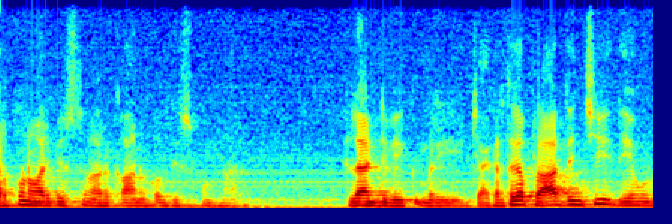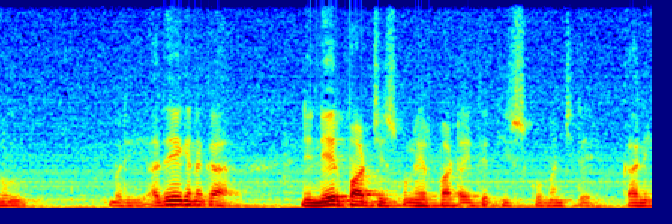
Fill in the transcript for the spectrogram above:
అర్పణం అర్పిస్తున్నారు కానుకలు తీసుకుంటున్నారు. ఇలాంటివి మరి జాగ్రత్తగా ప్రార్థించి దేవుడు మరి అదే గనక నేను ఏర్పాటు చేసుకున్న ఏర్పాటు అయితే తీసుకో మంచిదే. కానీ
